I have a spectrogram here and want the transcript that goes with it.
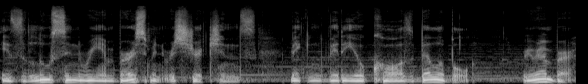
is loosen reimbursement restrictions, making video calls billable. Remember,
